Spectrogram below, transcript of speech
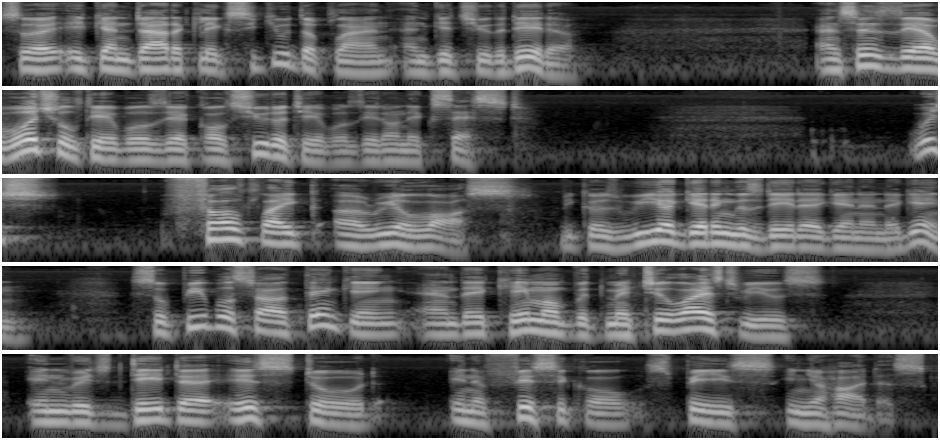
so it can directly execute the plan and get you the data. And since they are virtual tables, they're called pseudo tables, they don't exist. Which felt like a real loss because we are getting this data again and again. So people started thinking and they came up with materialized views in which data is stored in a physical space in your hard disk.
